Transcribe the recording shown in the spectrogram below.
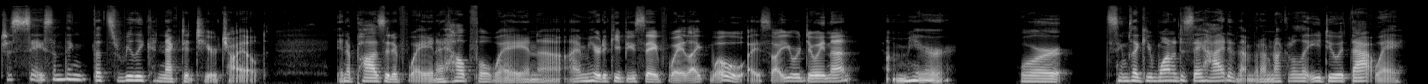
just say something that's really connected to your child in a positive way, in a helpful way, in a I'm here to keep you safe way. Like, whoa, I saw you were doing that. I'm here. Or it seems like you wanted to say hi to them, but I'm not going to let you do it that way.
